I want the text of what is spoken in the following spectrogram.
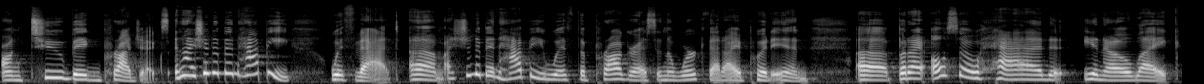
on two big projects, and I should have been happy with that. Um, I should have been happy with the progress and the work that I put in. Uh, but I also had, you know, like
